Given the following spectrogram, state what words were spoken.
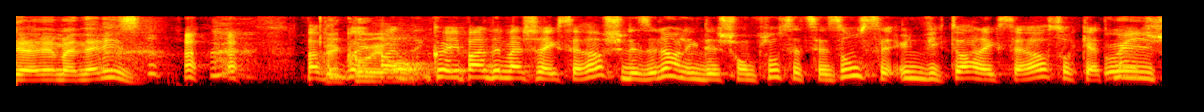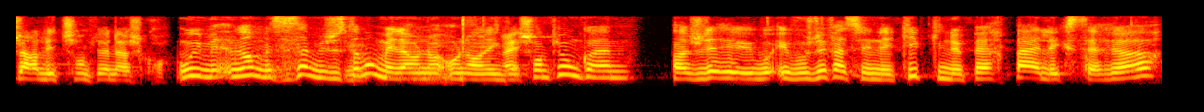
la même analyse. Par contre, quand, il parle, quand il parle des matchs à l'extérieur, je suis désolée, en Ligue des Champions, cette saison, c'est une victoire à l'extérieur sur quatre Oui, il matchs. parlait de championnat, je crois. Oui, mais non, mais c'est ça, mais justement, mais là, on, est- on est en Ligue des Champions quand même. Enfin, je veux dire, ils vont jouer face à une équipe qui ne perd pas à l'extérieur,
